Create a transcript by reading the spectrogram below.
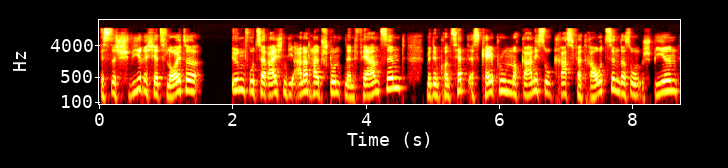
ist es schwierig, jetzt Leute irgendwo zu erreichen, die anderthalb Stunden entfernt sind, mit dem Konzept Escape Room noch gar nicht so krass vertraut sind, dass so Spielen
